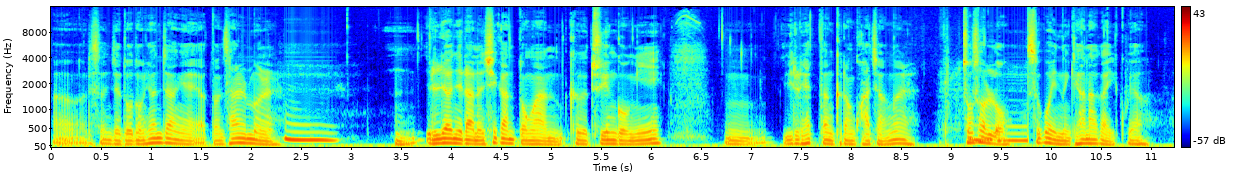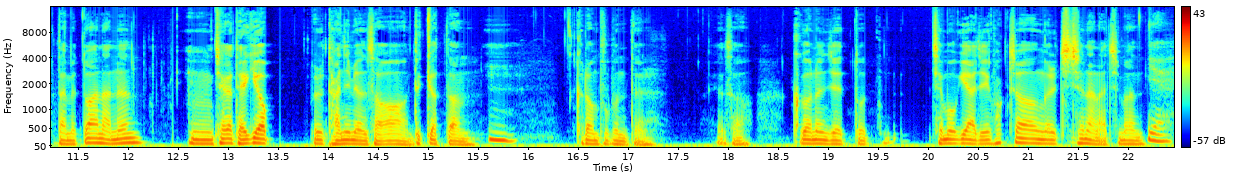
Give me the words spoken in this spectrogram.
어, 그래서 이제 노동 현장의 어떤 삶을 음. 음, 1년이라는 시간 동안 그 주인공이 음, 일을 했던 그런 과정을 소설로 음. 쓰고 있는 게 하나가 있고요. 그다음에 또 하나는 음, 제가 대기업을 다니면서 느꼈던 음. 그런 부분들. 그래서 그거는 이제 또 제목이 아직 확정을 치지는 않았지만 예.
